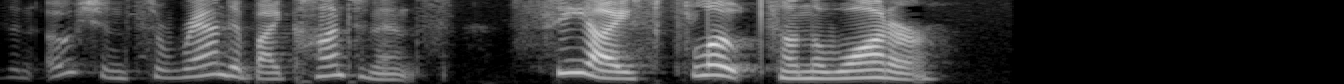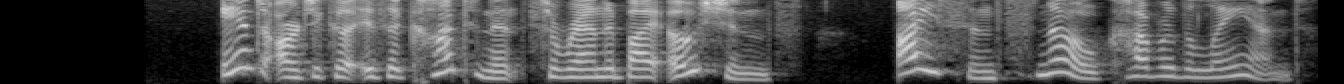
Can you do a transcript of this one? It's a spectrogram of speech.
As an ocean surrounded by continents. Sea ice floats on the water. Antarctica is a continent surrounded by oceans. Ice and snow cover the land.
